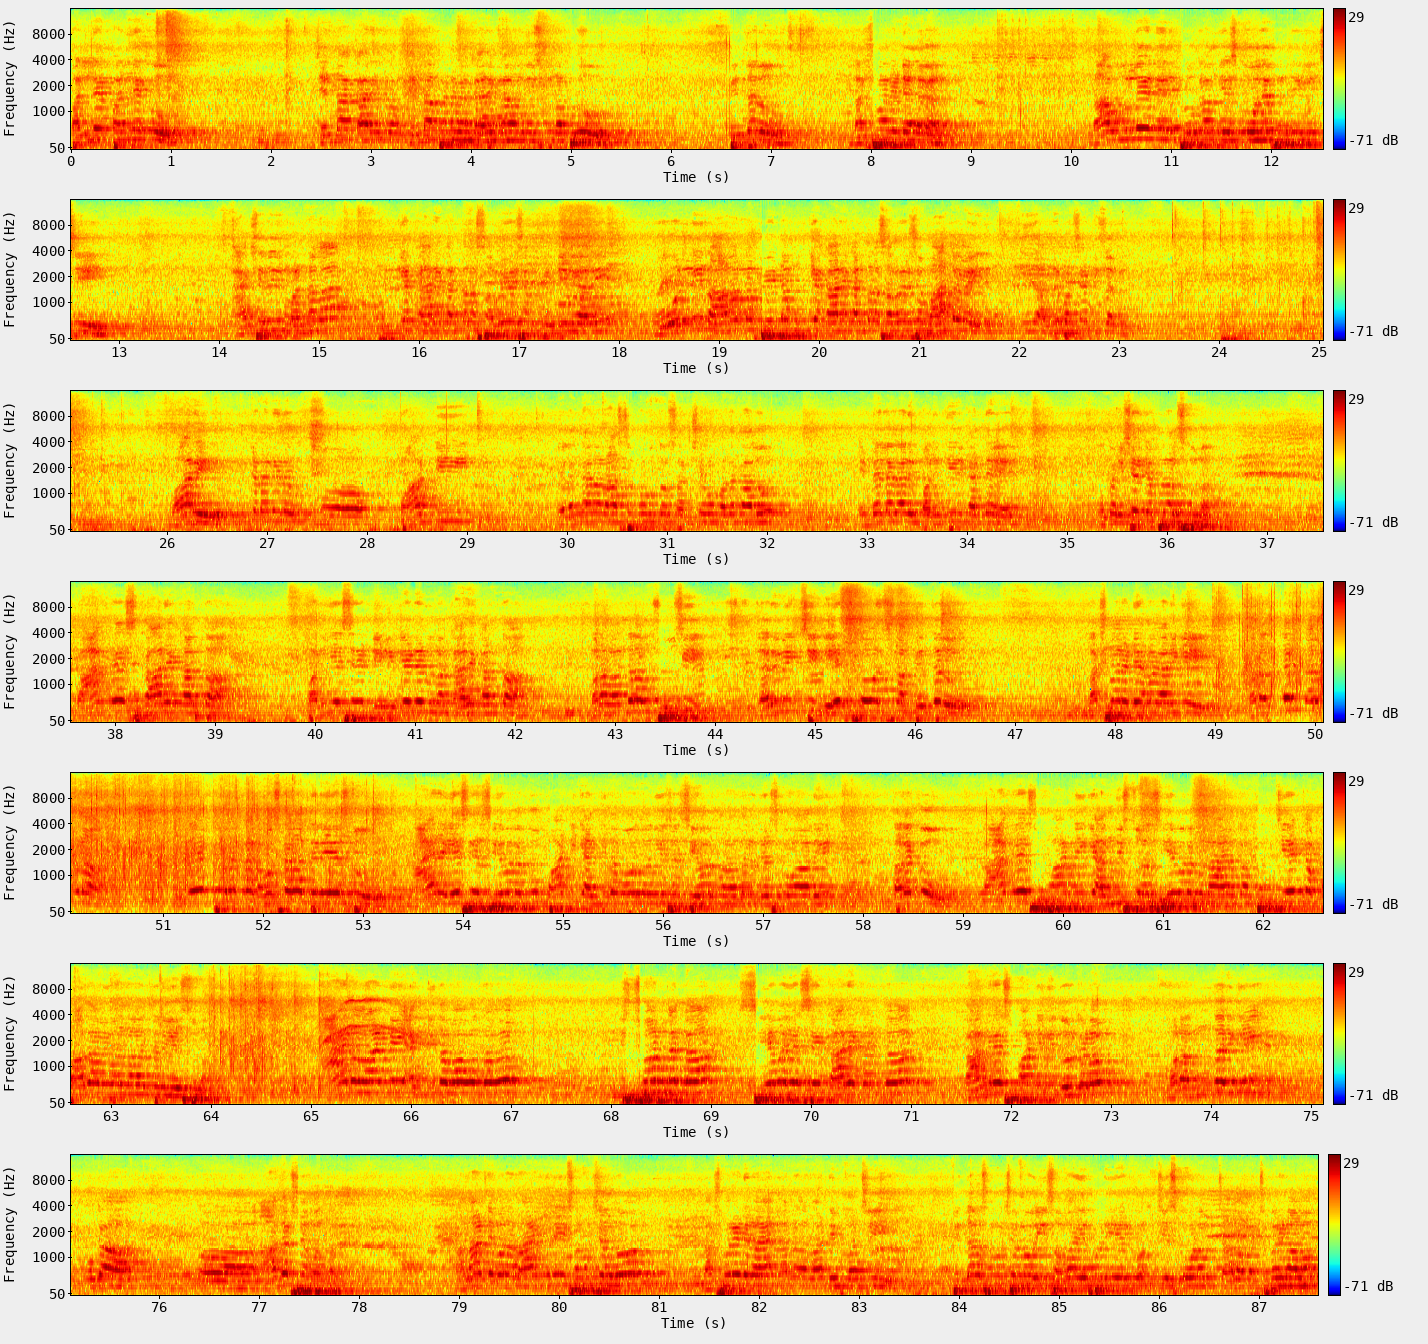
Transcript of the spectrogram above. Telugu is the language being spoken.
పల్లె పల్లెకు జెండా కార్యక్రమం జెండా పండుగ కార్యక్రమం తీసుకున్నప్పుడు పెద్దలు లక్ష్మారెడ్డి అన్న గారు నా ఊళ్ళో నేను ప్రోగ్రామ్ చేసుకోవాలని ప్రత్యేకించి యాక్చువల్లీ మండల ముఖ్య కార్యకర్తల సమావేశం పెట్టింది కానీ ఓన్లీ రావణపేట ముఖ్య కార్యకర్తల సమావేశం మాత్రమే. ఇది ఇది హండ్రెడ్ పర్సెంట్ నిజమే వారి ఇక్కడ నేను పార్టీ తెలంగాణ రాష్ట్ర ప్రభుత్వ సంక్షేమ పథకాలు ఎమ్మెల్యే గారి పనితీరు కంటే ఒక విషయం చెప్పదలుచుకున్నా. కాంగ్రెస్ కార్యకర్త పనిచేసే డెడికేటెడ్ ఉన్న కార్యకర్త మనమందరం చూసి గర్వించి నేర్చుకోవాల్సిన పెద్దలు లక్ష్మారెడ్డి అన్న గారికి మనందరి తరఫున హృదయపూర్వక నమస్కారాలు తెలియజేస్తూ ఆయన చేసే సేవలకు పార్టీకి అంకితమవుతుంది చేసే సేవలకు మనందరం తెలుసుకోవాలి తనకు కాంగ్రెస్ పార్టీకి అందిస్తున్న సేవలకు నా యొక్క ప్రత్యేక పాదాభివందనాలు తెలియజేస్తున్నాను ఆయన లాంటి అంకితభావంతో నిస్వార్థంగా సేవ చేసే కార్యకర్త కాంగ్రెస్ పార్టీకి దొరకడం మనందరికీ ఒక ఆదర్శవంతం. అలాంటి మన నాయకుని సమక్షంలో లక్ష్మారెడ్డి నాయక్ లాంటి మంచి పెద్దల సమక్షంలో ఈ సభ ఏర్పాటు చేసుకోవడం చాలా మంచి పరిణామం.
